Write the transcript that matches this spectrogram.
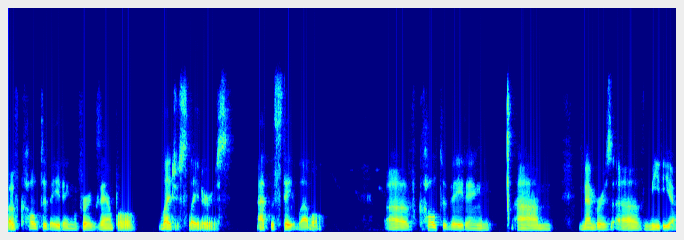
of cultivating, for example, legislators at the state level, of cultivating um, members of media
